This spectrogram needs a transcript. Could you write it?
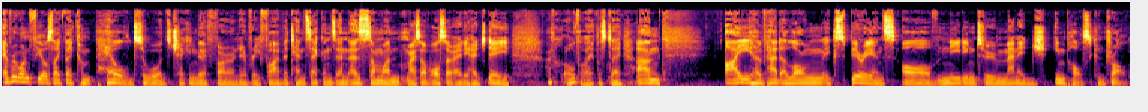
everyone feels like they're compelled towards checking their phone every five or ten seconds. And as someone myself, also ADHD, I've got all the labels today. Um, I have had a long experience of needing to manage impulse control,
